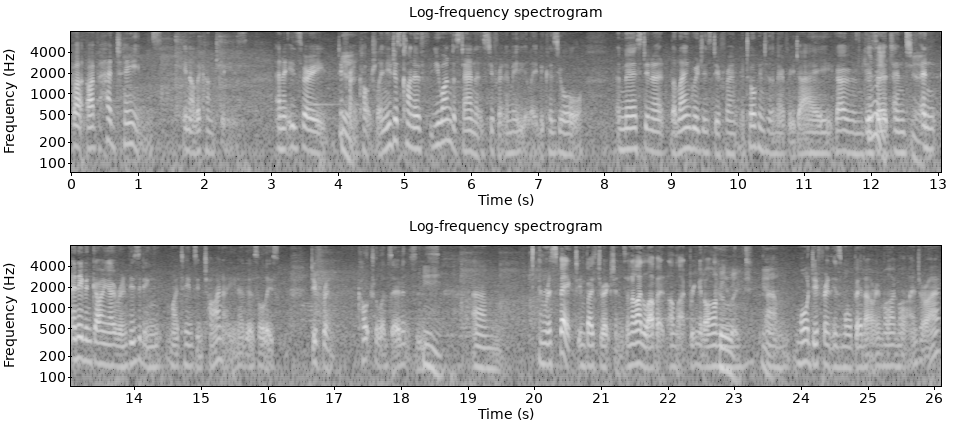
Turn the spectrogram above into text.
but I've had teams in other countries, and it is very different Yeah. culturally. And you just kind of you understand that it's different immediately because you're immersed in it. The language is different. You're talking to them every day. You go over and visit, Correct. and, Yeah. and and even going over and visiting my teams in China. You know, there's all these different cultural observances. Mm. Um, and respect in both directions, and I love it. I'm like, bring it on. Correct, yeah. Um, more different is more better in my mind, right?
